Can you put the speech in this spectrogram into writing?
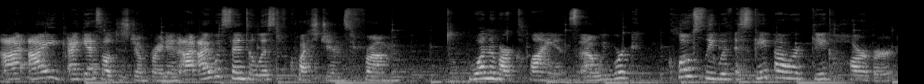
I, I, I, guess I'll just jump right in. I, I, was sent a list of questions from one of our clients. Uh, we work closely with Escape Hour Gig Harbor,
